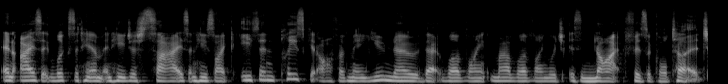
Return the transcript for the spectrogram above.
and Isaac looks at him and he just sighs and he's like, "Ethan, please get off of me. You know that love lang- my love language is not physical touch."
